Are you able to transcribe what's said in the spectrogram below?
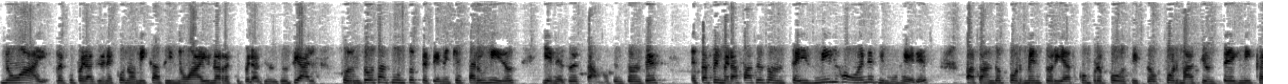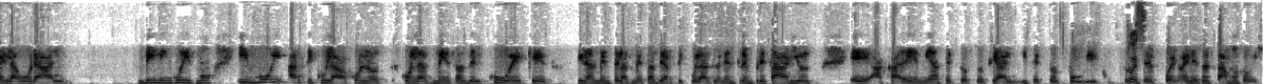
No hay recuperación económica si no hay una recuperación social. Son dos asuntos que tienen que estar unidos y en eso estamos. Entonces, esta primera fase son seis mil jóvenes y mujeres pasando por mentorías con propósito, formación técnica y laboral, bilingüismo y muy articulado con los con las mesas del CUE, que es finalmente las mesas de articulación entre empresarios, eh, academia, sector social y sector público. Pues Entonces, bueno, en eso estamos hoy.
